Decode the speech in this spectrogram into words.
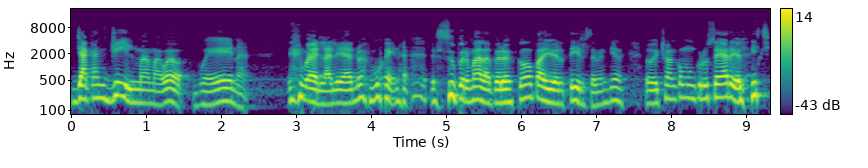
Jack and Jill, mamá, weón. Buena. Bueno, la realidad no es buena, es súper mala, pero es como para divertirse, ¿me entiendes? Los bichos van como un crucero y el bicho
